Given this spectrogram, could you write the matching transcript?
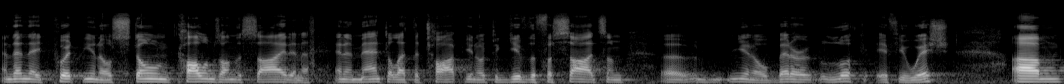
and then they put you know, stone columns on the side and a, and a mantle at the top you know, to give the facade some, you know, better look if you wish. Um,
